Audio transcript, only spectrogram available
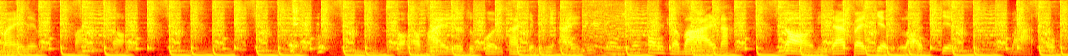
ไม่ได้ไปต่อขออภัยด้วยทุกคนอาจจะมีไอนิดนึงไม่ค่อยสบายนะ ดอกนี้ได้ไป 770บาทโอ้โห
